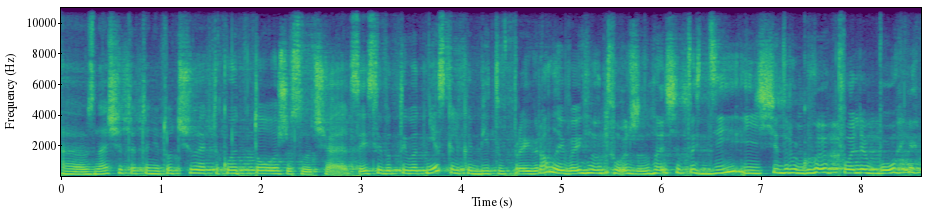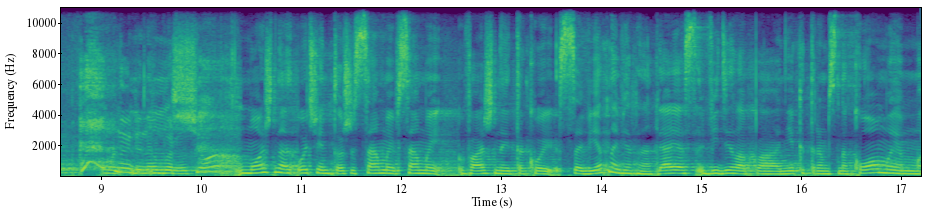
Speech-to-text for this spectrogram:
э, значит, это не тот человек. Такое тоже случается. Если вот ты вот несколько битв проиграла и войну тоже, значит, иди и ищи другое поле боя. Ну или наоборот. Еще можно очень тоже самый самый важный такой совет, наверное. Да, я видела по некоторым знакомым,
